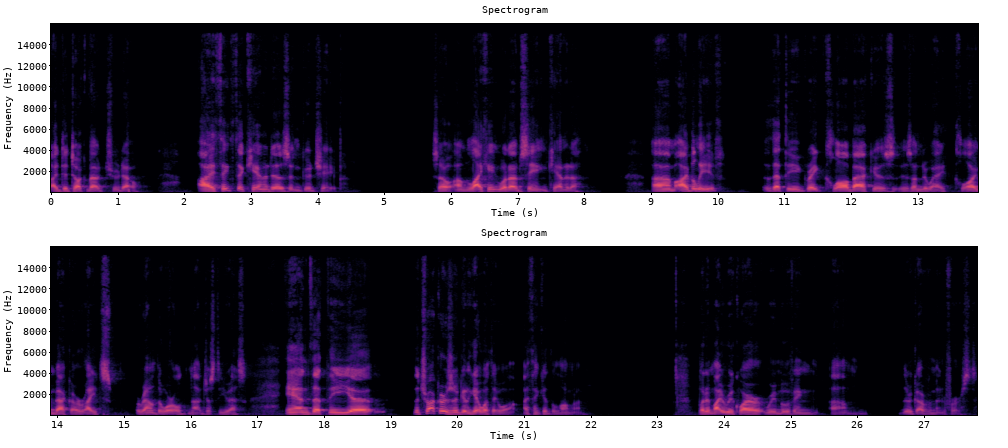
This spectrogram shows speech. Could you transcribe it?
I did talk about Trudeau. I think that Canada is in good shape. So I'm liking what I'm seeing, in Canada. Um, I believe that the great clawback is, is underway, clawing back our rights around the world, not just the U.S., and that the, uh, the truckers are going to get what they want, I think, in the long run. But it might require removing um, their government first.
